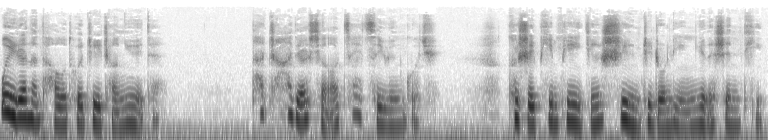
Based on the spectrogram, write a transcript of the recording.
未让他逃脱这场虐待，他差点想要再次晕过去，可是偏偏已经适应这种凌虐的身体，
